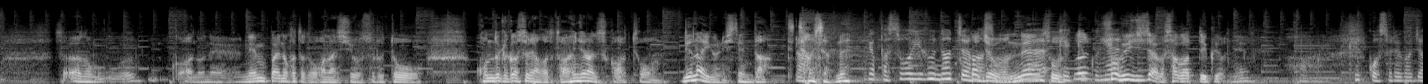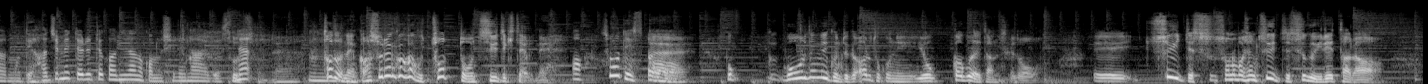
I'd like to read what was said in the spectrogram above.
あのあのね、年配の方とお話をすると、こんだけガソリン上がって大変じゃないですかと、出ないようにしてんだって言ってましたね。やっぱそういうふうになっちゃいますもんね、ねそう結局ね。消費自体が下がっていくよね。はあ、結構それがじゃあもう出始めてるって感じなのかもしれないですね。ただね、ガソリン価格ちょっと落ち着いてきたよね。あ、そうですか。えー、僕ゴールデンウィークの時あるところに4日ぐらいいたんですけど、えー、ついてその場所についてすぐ入れたら。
